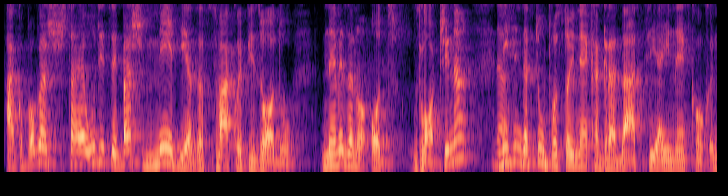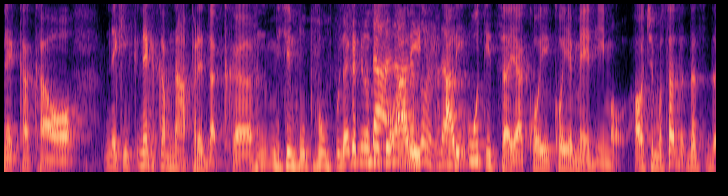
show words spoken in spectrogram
ako pogledaš šta je uticaj baš medija za svaku epizodu, nevezano od zločina, Da. mislim da tu postoji neka gradacija i neko, neka kao neki, nekakav napredak, uh, mislim u, u, u negativnom Da, smislu, da, ali, razumem, da. ali uticaja koji, koji je medij imao. A hoćemo sad da... da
